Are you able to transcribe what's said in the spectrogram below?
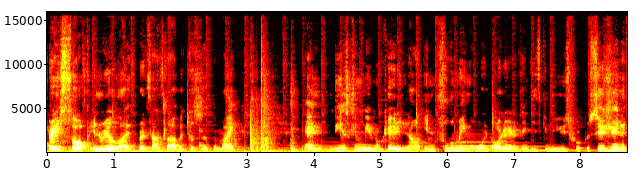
Very soft in real life, but it sounds loud because of the mic and these can be rotated. Now, in filming or in audio editing, these can be used for precision.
